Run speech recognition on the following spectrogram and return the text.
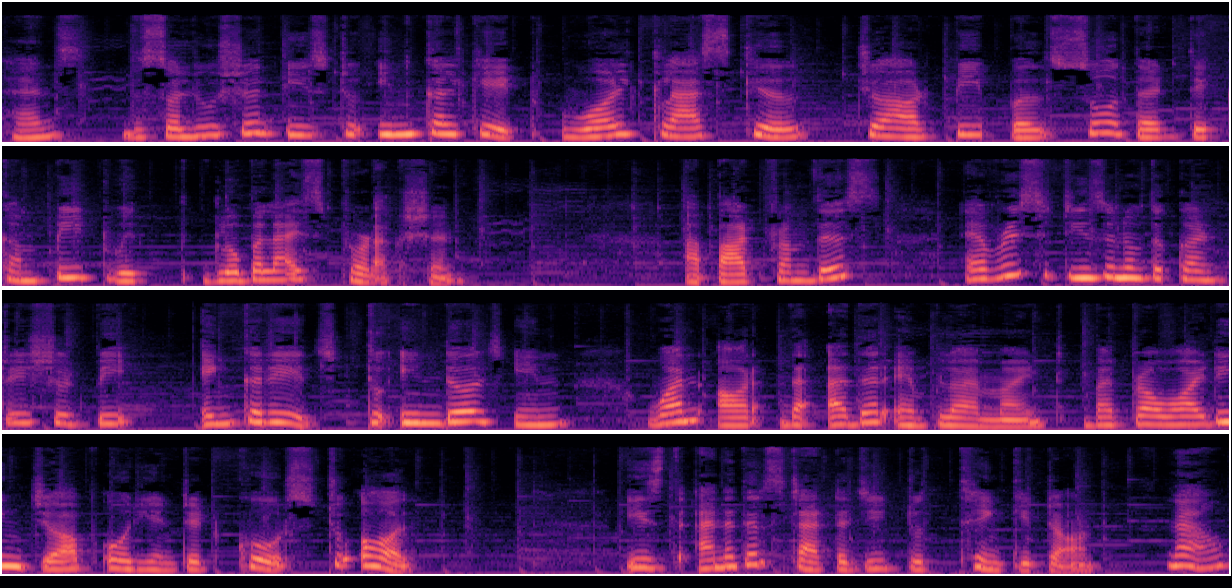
Hence the solution is to inculcate world class skill to our people so that they compete with globalized production. Apart from this every citizen of the country should be encouraged to indulge in one or the other employment by providing job oriented course to all is another strategy to think it on. Now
